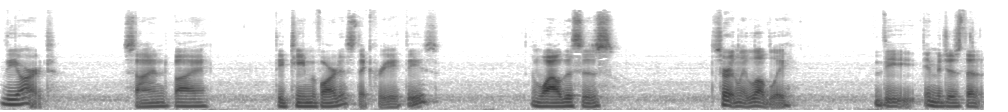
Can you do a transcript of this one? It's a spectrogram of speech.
the art, signed by the team of artists that create these. And while this is certainly lovely, the images that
